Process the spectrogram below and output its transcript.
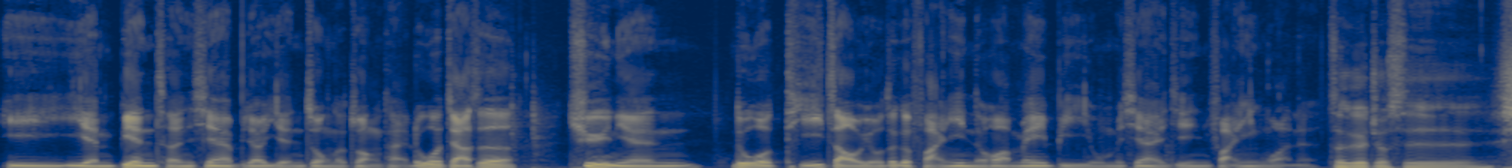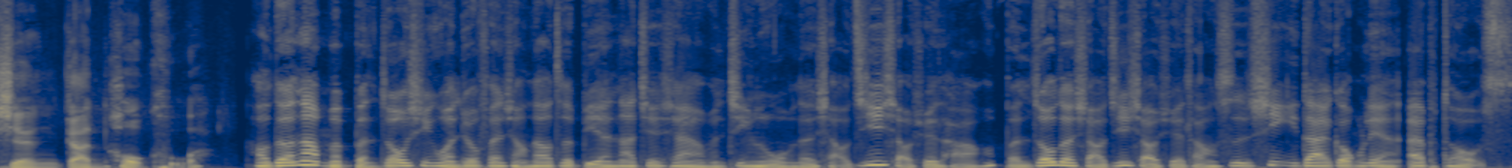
以演变成现在比较严重的状态。如果假设去年，如果提早有这个反应的话，maybe 我们现在已经反应完了。这个就是先甘后苦啊。好的，那我们本周新闻就分享到这边。那接下来我们进入我们的小鸡小学堂。本周的小鸡小学堂是新一代公链 Aptos。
